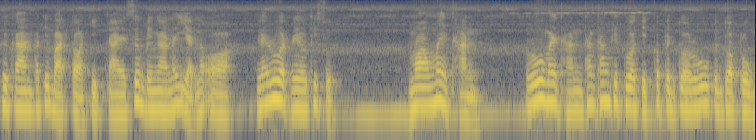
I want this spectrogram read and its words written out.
คือการปฏิบัติต่อจิตใจ ซึ่งเป็นงานละเอียดละออและรวดเร็วที่สุด มองไม่ทัน รู้ไม่ทันทั้งๆทที่ตัวจิตก็เป็นตัวรู้เป็นตัวปรุง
